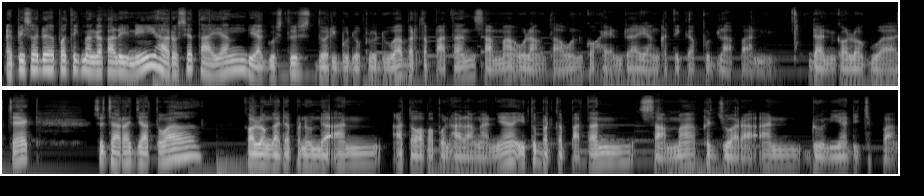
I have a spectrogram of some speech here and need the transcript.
Episode Potik Mangga kali ini harusnya tayang di Agustus 2022 bertepatan sama ulang tahun Kohendra yang ke-38. Dan kalau gue cek, secara jadwal, kalau nggak ada penundaan atau apa pun halangannya, itu bertepatan sama kejuaraan dunia di Jepang.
